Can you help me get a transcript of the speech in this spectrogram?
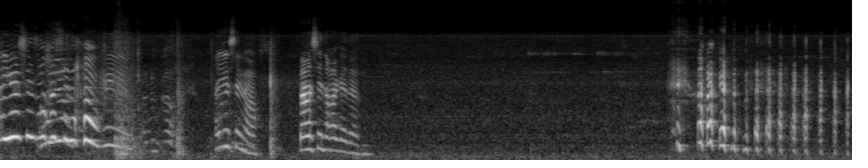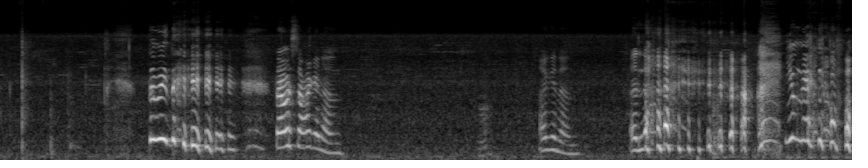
ayusin mo kasi ka? Ayusin mo. Tapos yun eh. Tapos nakaganon. Ha? Ah, ganun. Ala. yung ganun pa.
